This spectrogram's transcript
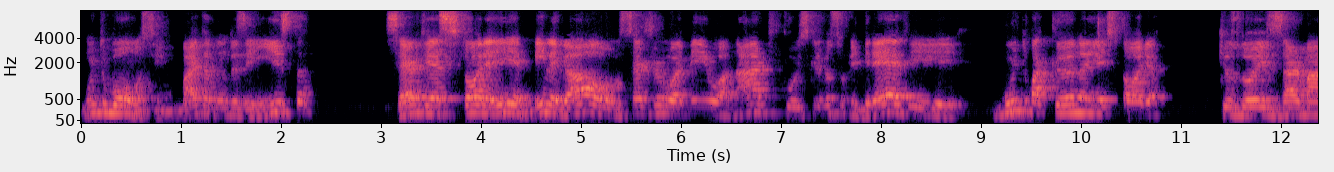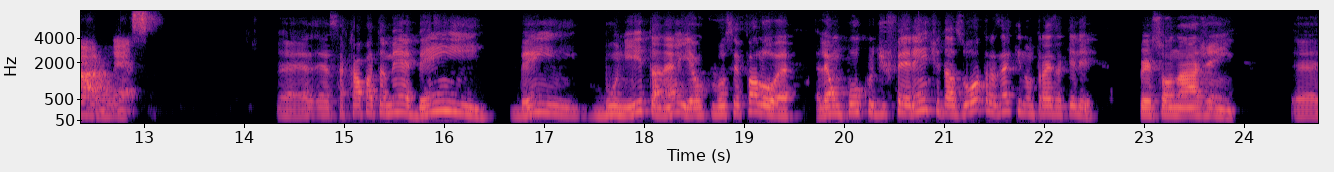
muito bom, assim, baita de um desenhista, certo? E essa história aí é bem legal, o Sérgio é meio anárquico, escreveu sobre greve, muito bacana aí a história que os dois armaram nessa. É, essa capa também é bem bem bonita, né? E é o que você falou, é, ela é um pouco diferente das outras, né? Que não traz aquele personagem é,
